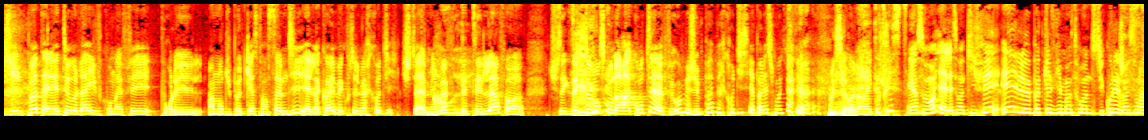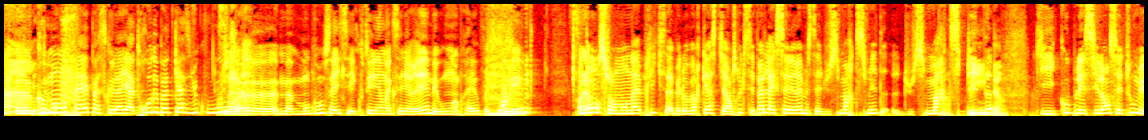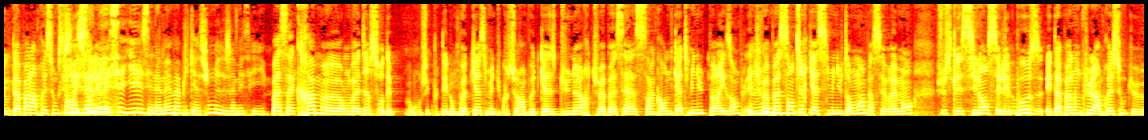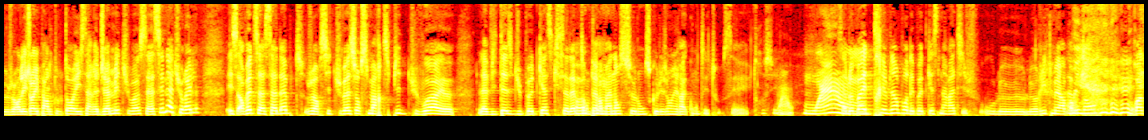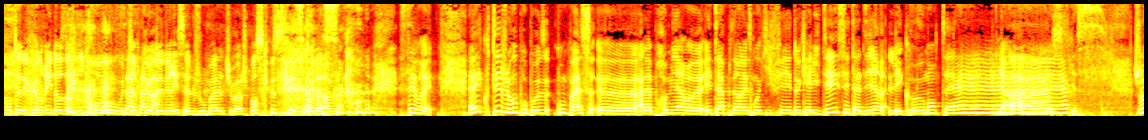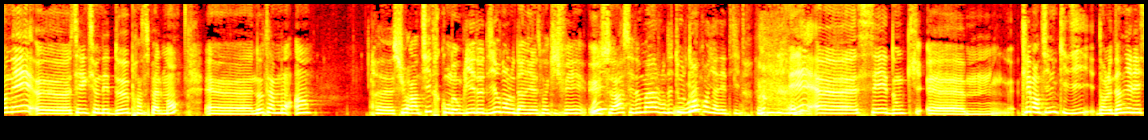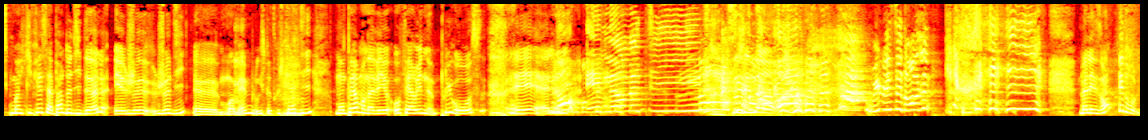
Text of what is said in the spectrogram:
J'ai une pote, elle était au live qu'on a fait pour les un an du podcast un samedi, et elle l'a quand même écouté le mercredi. J'étais à mes Ah meufs, ouais. t'étais là, enfin, tu sais exactement ce qu'on a raconté. Elle a fait, oh, mais j'aime pas mercredi s'il y a pas laisse-moi kiffer. Oui, c'est vrai. C'est triste. Et en ce moment, il y a Laisse-moi kiffer et le podcast Game of Thrones. Du coup, les gens ils sont là. euh, mais de comment on fait? Parce que là, il y a trop de podcasts. Du coup. Euh, ma- mon conseil, c'est écouter les en accéléré. Mais bon, après, vous faites ce que vous voulez. Sinon, sur mon appli qui s'appelle Overcast, il y a un truc, c'est pas de l'accéléré, mais c'est du smart speed, du smart speed, Speed. qui coupe les silences et tout, mais où t'as pas l'impression que c'est en J'ai jamais accéléré. essayé, c'est la même application, mais j'ai jamais essayé. Bah ça crame, euh, on va dire sur des, bon j'écoute des longs podcasts, mais du coup sur un podcast d'une heure, tu vas passer à 54 minutes par exemple, et tu vas pas sentir qu'il y a 6 minutes en moins parce que c'est vraiment juste les silences et les pauses, et t'as pas non plus l'impression que genre les gens ils parlent tout le temps et ils s'arrêtent jamais, tu vois, c'est assez naturel. Et en fait ça s'adapte, genre si tu vas sur Smart Speed, tu vois euh, la vitesse du podcast qui s'adapte en Ok. permanence selon ce que les gens y racontent et tout, c'est trop stylé. Waouh. Ça doit pas être très bien pour des podcasts narratifs où le, le rythme est important pour raconter des conneries dans un micro ou Ça, dire ça que va. Daenerys elle joue mal, tu vois. Je pense que c'est tolérable. C'est vrai. Eh, écoutez, je vous propose qu'on passe euh, à la première euh, étape d'un Laisse-moi kiffer de qualité, c'est-à-dire les commentaires. yes. J'en ai euh, sélectionné deux principalement, euh, notamment un euh, sur un titre qu'on a oublié de dire dans le dernier Laisse-moi kiffer. Et ça, c'est dommage, on dit tout le temps quand il y a des titres. Et euh, c'est donc euh, Clémentine qui dit dans le dernier Laisse-moi kiffer, ça parle de Diddle. Et je, je dis, euh, moi-même, Louise Petrouchka dit, mon père m'en avait offert une plus grosse. Et elle non énorme tigre C'est gênant Oui, mais c'est drôle Malaisant et drôle.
